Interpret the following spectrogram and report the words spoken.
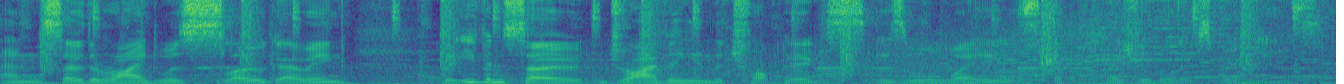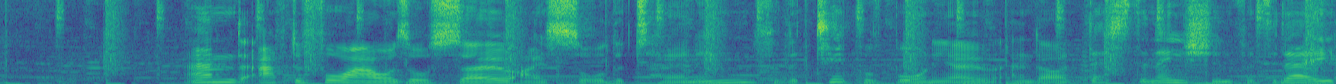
and so the ride was slow going. But even so, driving in the tropics is always a pleasurable experience. And after four hours or so, I saw the turning for the tip of Borneo, and our destination for today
